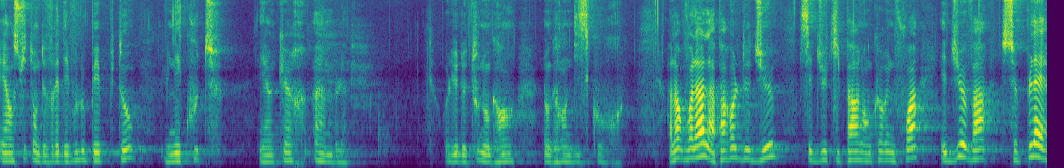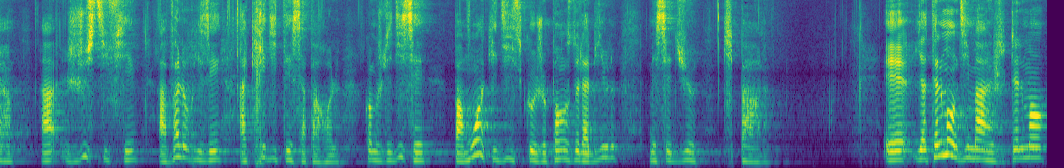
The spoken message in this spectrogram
Et ensuite, on devrait développer plutôt une écoute et un cœur humble, au lieu de tous nos grands, nos grands discours. Alors voilà, la parole de Dieu, c'est Dieu qui parle encore une fois, et Dieu va se plaire à justifier, à valoriser, à créditer sa parole. Comme je l'ai dit, c'est pas moi qui dis ce que je pense de la Bible, mais c'est Dieu qui parle. Et il y a tellement d'images, tellement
